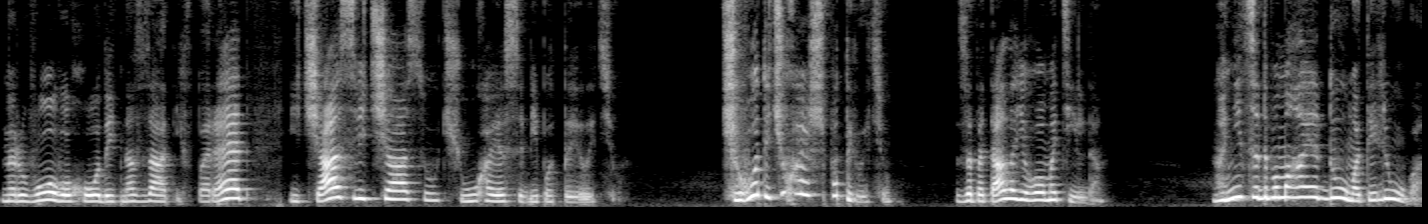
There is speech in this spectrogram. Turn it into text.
нервово ходить назад і вперед і час від часу чухає собі потилицю. Чого ти чухаєш потилицю? запитала його Матільда. Мені це допомагає думати, Люба,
